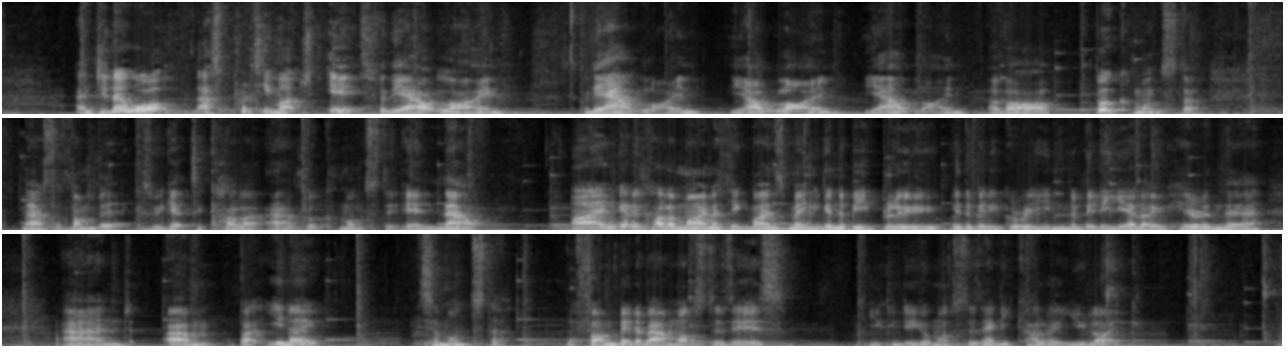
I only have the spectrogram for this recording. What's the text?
And you know what? That's pretty much it for the outline, the outline, the outline, the outline of our book monster. Now's the fun bit because we get to colour our book monster in. Now, I'm going to colour mine. I think mine's mainly going to be blue with a bit of green and a bit of yellow here and there. And um, but you know, it's a monster. The fun bit about monsters is you can do your monsters any colour you like.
